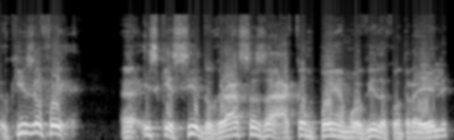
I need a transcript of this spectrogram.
O Kinzel foi é, esquecido graças à, campanha movida contra ele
